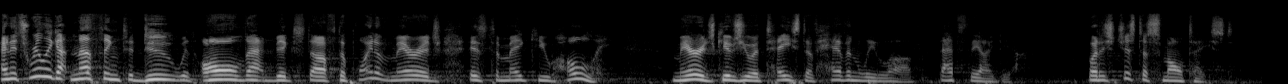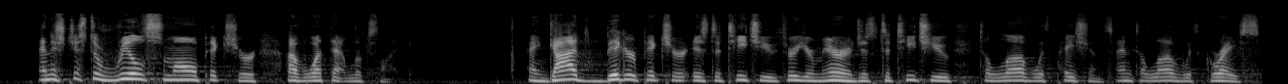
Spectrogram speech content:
And it's really got nothing to do with all that big stuff. The point of marriage is to make you holy. Marriage gives you a taste of heavenly love. That's the idea. But it's just a small taste. And it's just a real small picture of what that looks like. And God's bigger picture is to teach you through your marriage, is to teach you to love with patience and to love with grace.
